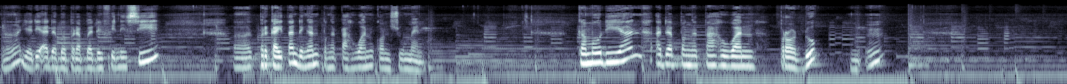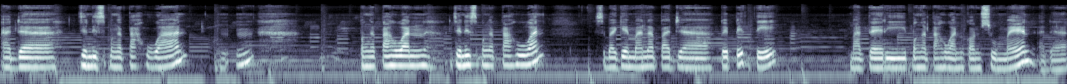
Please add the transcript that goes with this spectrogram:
Uh, jadi ada beberapa definisi berkaitan dengan pengetahuan konsumen. Kemudian ada pengetahuan produk. Ada jenis pengetahuan, pengetahuan jenis pengetahuan sebagaimana pada PPT materi pengetahuan konsumen ada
